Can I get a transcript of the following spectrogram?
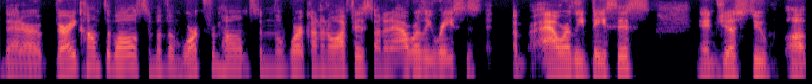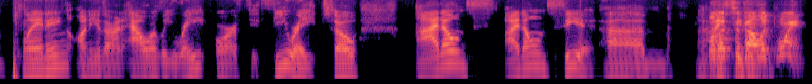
that are very comfortable some of them work from home some of them work on an office on an hourly basis hourly basis and just do uh, planning on either an hourly rate or a fee rate. So I don't I don't see it. Um, well, that's a valid the... point.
